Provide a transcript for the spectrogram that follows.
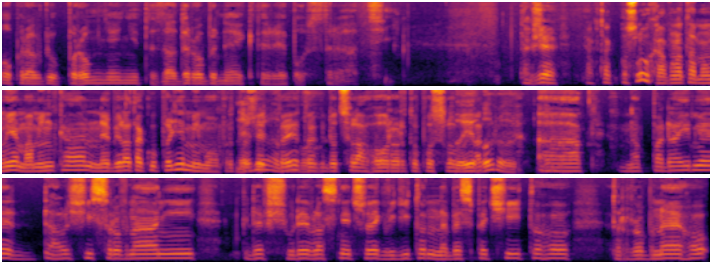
opravdu proměnit za drobné, které postrácí. Takže jak tak poslouchám, ona ta moje maminka nebyla tak úplně mimo, protože Nebyla to je mimo. tak docela horor to poslouchat. To je horor. A napadají mě další srovnání, kde všude vlastně člověk vidí to nebezpečí toho drobného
